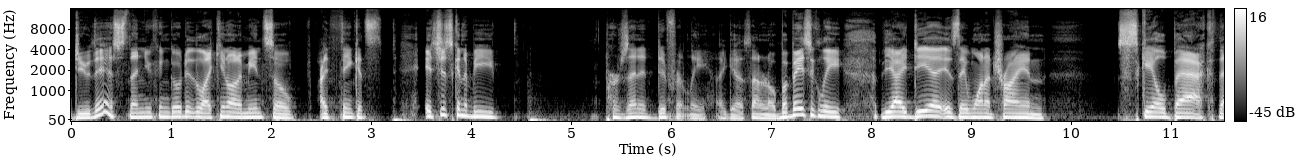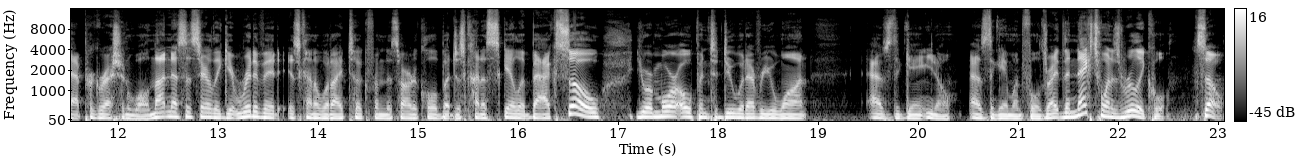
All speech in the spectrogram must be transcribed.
do this, then you can go to like, you know what I mean? So I think it's it's just going to be presented differently, I guess. I don't know. But basically, the idea is they want to try and scale back that progression wall. Not necessarily get rid of it is kind of what I took from this article, but just kind of scale it back so you're more open to do whatever you want as the game, you know, as the game unfolds, right? The next one is really cool. So,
